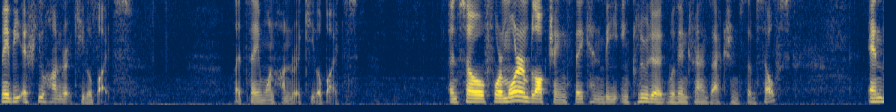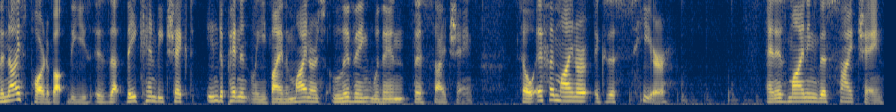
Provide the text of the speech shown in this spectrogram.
maybe a few hundred kilobytes let's say 100 kilobytes. And so for modern blockchains, they can be included within transactions themselves. And the nice part about these is that they can be checked independently by the miners living within this sidechain. So if a miner exists here and is mining this sidechain,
